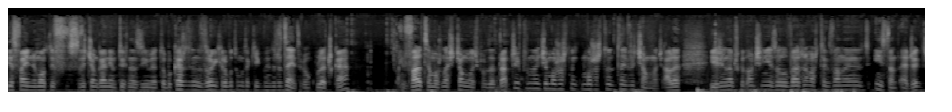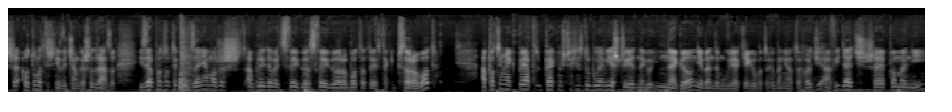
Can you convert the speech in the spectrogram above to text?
jest fajny motyw z wyciąganiem tych, nazwijmy to, bo każdy z drogich robotów ma taki jakby rdzenie, taką kuleczkę w walce można ściągnąć, prawda, tarczę i w pewnym momencie możesz ten, możesz ten, ten wyciągnąć, ale jeżeli na przykład on cię nie zauważy, masz tak zwany instant eject, że automatycznie wyciągasz od razu. I za pomocą tego rdzenia możesz upgrade'ować swojego, swojego robota, to jest taki psorobot, a potem jak ja po jakimś czasie zdobyłem jeszcze jednego innego, nie będę mówił jakiego, bo to chyba nie o to chodzi, a widać, że po menu,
